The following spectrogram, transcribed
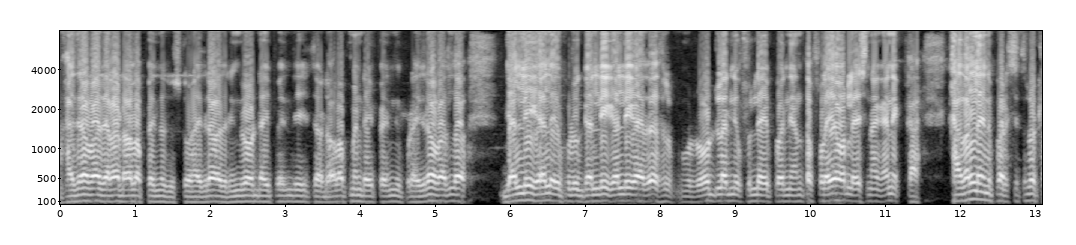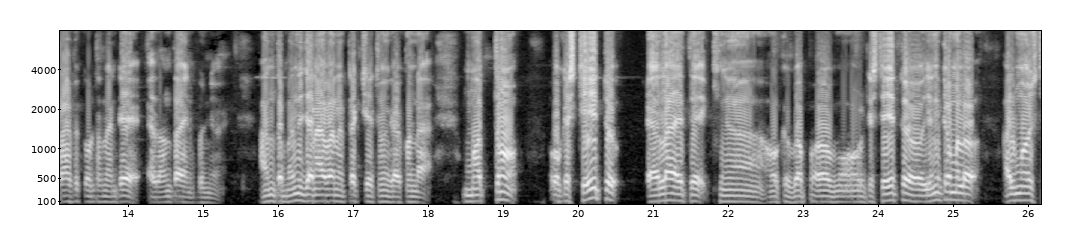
హైదరాబాద్ ఎలా డెవలప్ అయిందో చూసుకో. హైదరాబాద్ రింగ్ రోడ్డు అయిపోయింది డెవలప్మెంట్ అయిపోయింది. ఇప్పుడు హైదరాబాద్లో గల్లీ గల్లీ ఇప్పుడు గల్లీ గల్లీ కాదు అసలు రోడ్లన్నీ ఫుల్ అయిపోయినాయి. ఎంత ఫ్లైఓవర్లు వేసినా కానీ క- కదలలేని పరిస్థితిలో ట్రాఫిక్ ఉంటుందంటే అదంతా ఆయన పుణ్యమే. అంతమంది జనాభాను అట్రాక్ట్ చేయటమే కాకుండా మొత్తం ఒక స్టేట్ ఎలా అయితే ఒక గొప్ప ఒక స్టేట్ ఇన్కమ్లో ఆల్మోస్ట్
